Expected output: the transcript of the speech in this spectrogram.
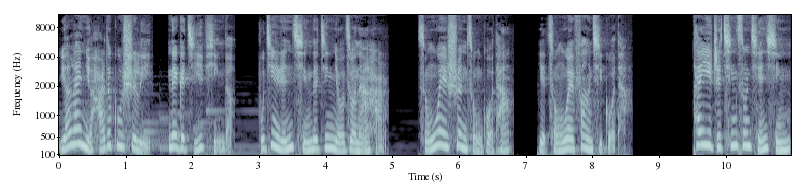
原来女孩的故事里，那个极品的、不近人情的金牛座男孩，从未顺从过她。也从未放弃过他，他一直轻松前行，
